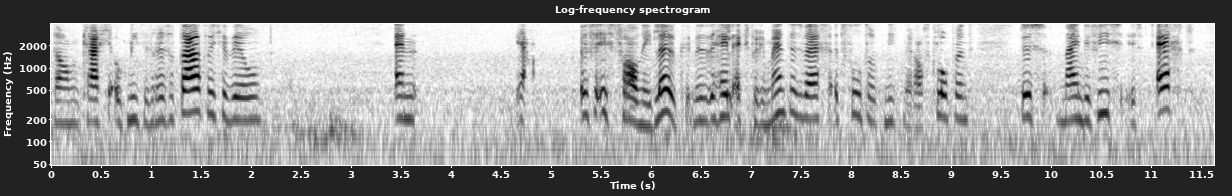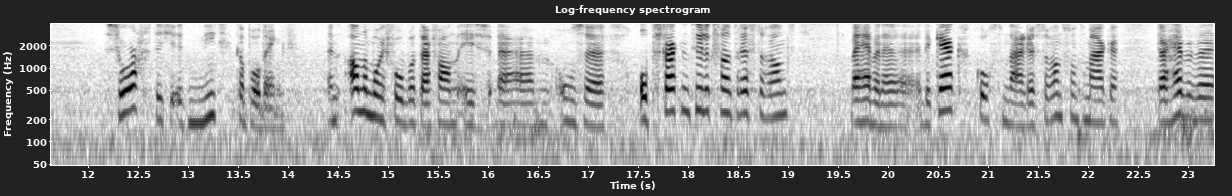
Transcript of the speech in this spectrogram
Dan krijg je ook niet het resultaat wat je wil. En ja, is het vooral niet leuk. Het hele experiment is weg. Het voelt ook niet meer als kloppend. Dus mijn devies is echt: zorg dat je het niet kapot denkt. Een ander mooi voorbeeld daarvan is um, onze opstart natuurlijk van het restaurant. Wij hebben de, de kerk gekocht om daar een restaurant van te maken. Daar hebben we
